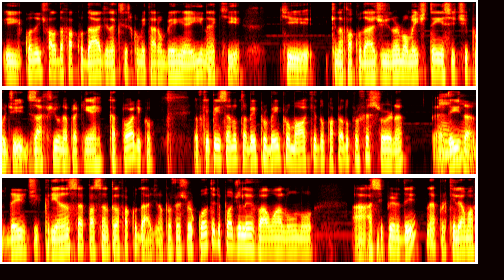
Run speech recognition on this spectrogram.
E quando a gente fala da faculdade, né? Que vocês comentaram bem aí, né? Que, que que na faculdade normalmente tem esse tipo de desafio, né, para quem é católico, eu fiquei pensando também pro bem e pro mal aqui do papel do professor, né? É, uhum. desde, desde criança passando pela faculdade. Né? O professor, quanto ele pode levar um aluno a, a se perder, né? Porque ele é uma,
